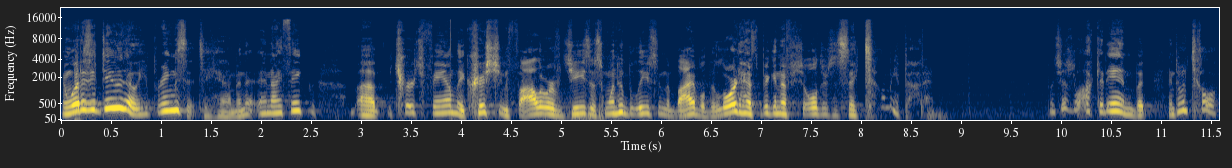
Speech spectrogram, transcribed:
And what does he do, though? He brings it to him. And, and I think, uh, church family, Christian follower of Jesus, one who believes in the Bible, the Lord has big enough shoulders to say, Tell me about it. Don't just lock it in, but, and don't tell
